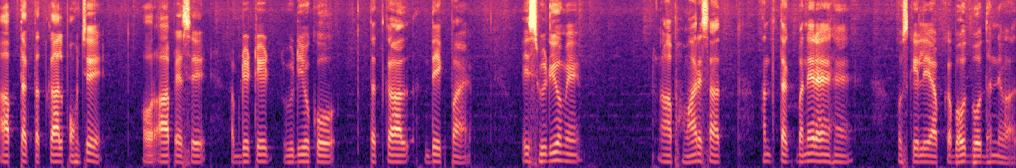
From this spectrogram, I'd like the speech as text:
आप तक तत्काल पहुँचे और आप ऐसे अपडेटेड वीडियो को तत्काल देख पाएँ। इस वीडियो में आप हमारे साथ अंत तक बने रहे हैं। उसके लिए आपका बहुत बहुत धन्यवाद।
